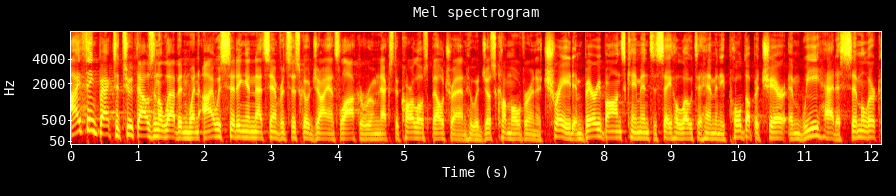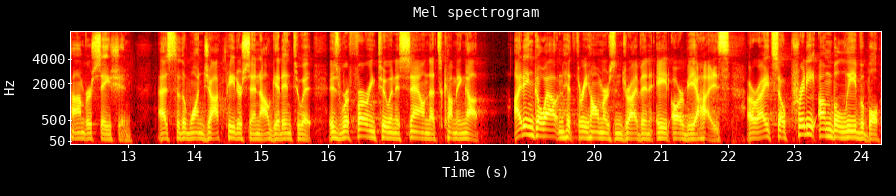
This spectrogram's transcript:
I think back to 2011 when I was sitting in that San Francisco Giants locker room next to Carlos Beltran, who had just come over in a trade, and Barry Bonds came in to say hello to him, and he pulled up a chair, and we had a similar conversation as to the one Joc Pederson, I'll get into it, is referring to in his sound that's coming up. I didn't go out and hit three homers and drive in eight RBIs. All right, so pretty unbelievable.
